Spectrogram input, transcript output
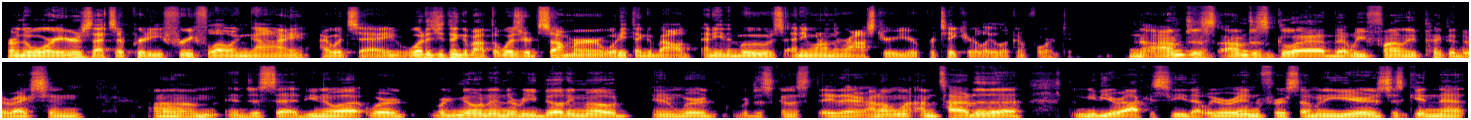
from the Warriors. That's a pretty free flowing guy, I would say. What did you think about the Wizards summer? What do you think about any of the moves? Anyone on the roster you're particularly looking forward to? No, I'm just I'm just glad that we finally picked a direction um, and just said, you know what, we're we're going into rebuilding mode, and we're we're just going to stay there. I don't want. I'm tired of the the mediocrity that we were in for so many years, just getting that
